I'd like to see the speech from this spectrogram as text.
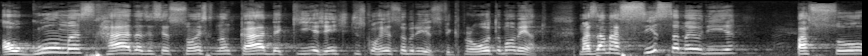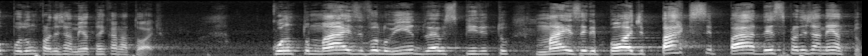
Algumas raras exceções que não cabe aqui a gente discorrer sobre isso, fica para um outro momento. Mas a maciça maioria passou por um planejamento reencarnatório. Quanto mais evoluído é o espírito, mais ele pode participar desse planejamento.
